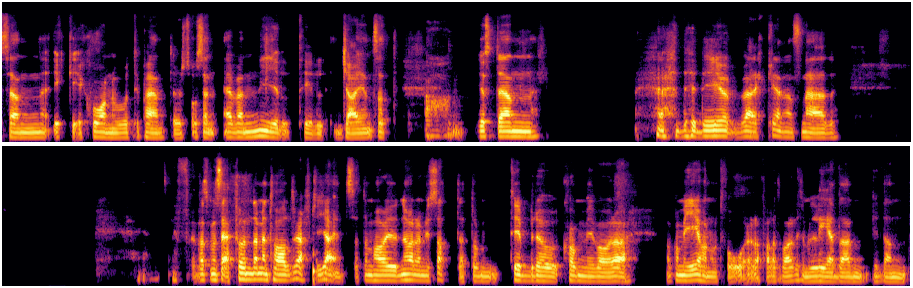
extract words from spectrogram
sen Ike Ekwonu till Panthers och sen Evan Neal till Giants. Så Ah, just den, det, det är ju verkligen en sån här, vad ska man säga, fundamental draft i Giants. Så de har ju, nu har de ju satt att de, Thibodeau kommer ju vara, de kommer ge honom två år i alla fall, att vara liksom ledaren i den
